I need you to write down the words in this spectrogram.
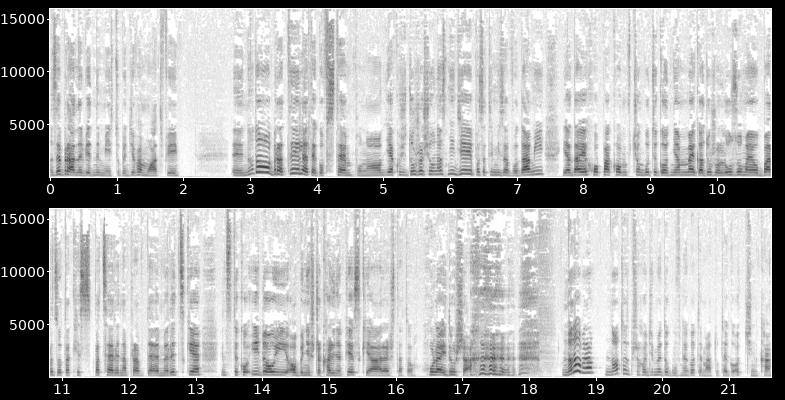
zebrane w jednym miejscu, będzie Wam łatwiej. Y, no dobra, tyle tego wstępu. No, jakoś dużo się u nas nie dzieje poza tymi zawodami. Ja daję chłopakom w ciągu tygodnia mega dużo luzu, mają bardzo takie spacery naprawdę emeryckie, więc tylko idą i oby nie szczekali na pieski, a reszta to hulaj dusza. no dobra, no to przechodzimy do głównego tematu tego odcinka.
